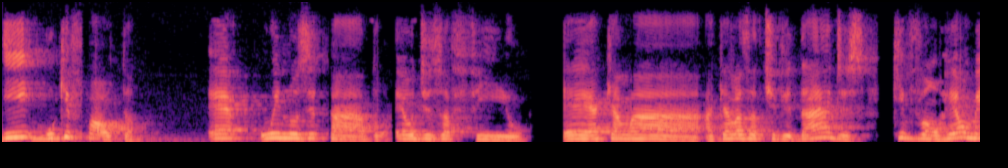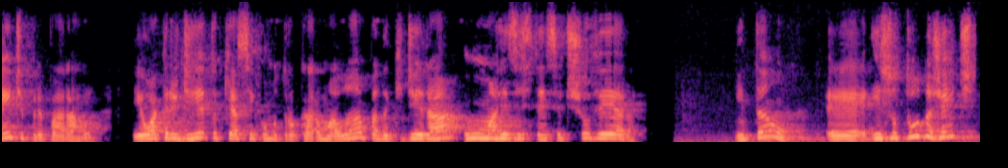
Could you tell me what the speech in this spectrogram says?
E o que falta é o inusitado, é o desafio, é aquela, aquelas atividades que vão realmente prepará-lo. Eu acredito que, assim como trocar uma lâmpada, que dirá uma resistência de chuveiro. Então, é, isso tudo a gente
